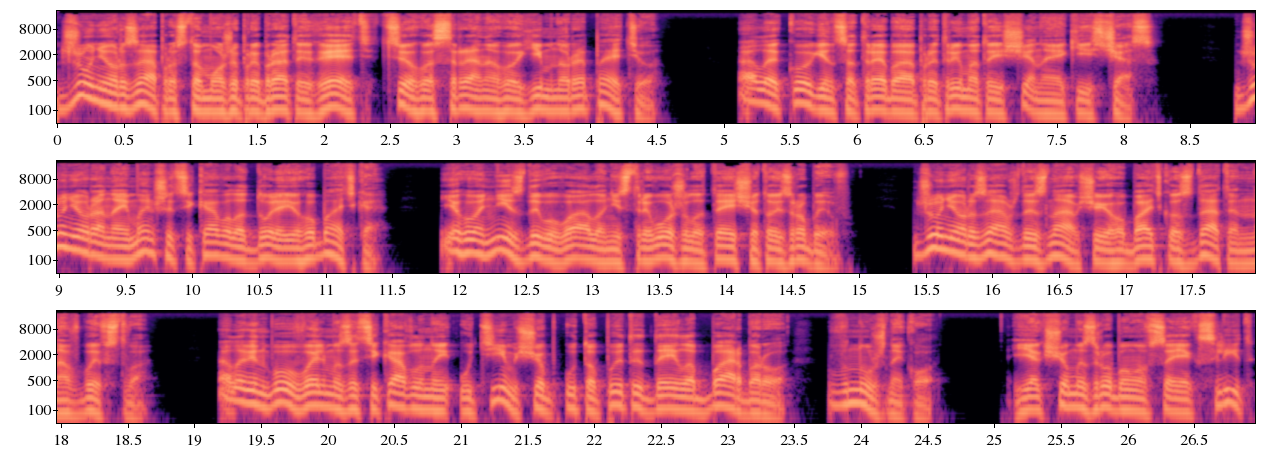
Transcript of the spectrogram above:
Джуніор запросто може прибрати геть цього сраного гімнорепета, але Когінса треба притримати ще на якийсь час. Джуніора найменше цікавила доля його батька, його ні здивувало, ні стривожило те, що той зробив. Джуніор завжди знав, що його батько здатен на вбивство, але він був вельми зацікавлений у тім, щоб утопити Дейла Барбаро в нужнику. Якщо ми зробимо все як слід,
